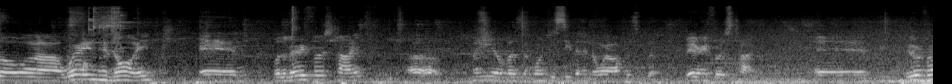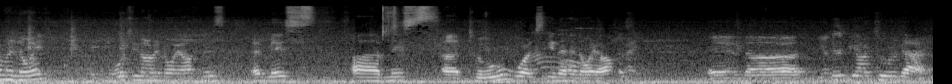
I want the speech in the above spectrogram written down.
So uh, we're in Hanoi, and for the very first time, uh, many of us are going to see the Hanoi office for the very first time. And you're from Hanoi, and you're working in our Hanoi office, and Miss uh, Miss uh, Tu works in the Hanoi office, and uh, you're gonna be our tour guide.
